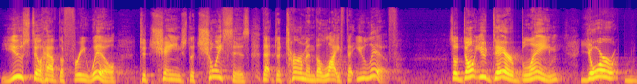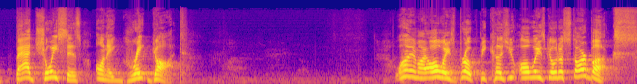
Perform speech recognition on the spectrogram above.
You still have the free will to change the choices that determine the life that you live. So don't you dare blame your bad choices on a great God. Why am I always broke? Because you always go to Starbucks.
